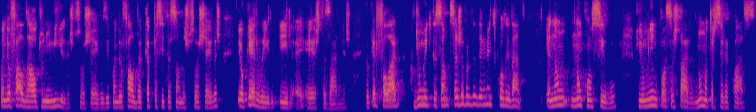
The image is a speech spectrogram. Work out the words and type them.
quando eu falo da autonomia das pessoas cegas e quando eu falo da capacitação das pessoas cegas, eu quero ir, ir a, a estas áreas. Eu quero falar de uma educação que seja verdadeiramente de qualidade. Eu não, não concebo que o menino possa estar numa terceira classe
